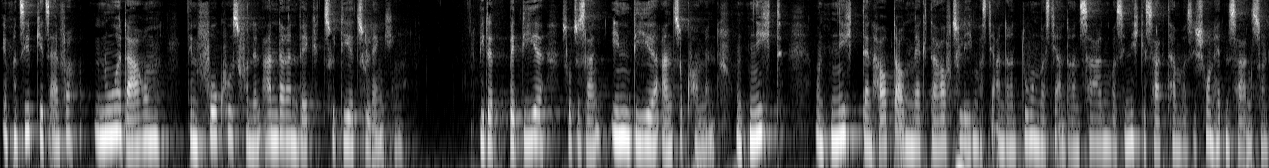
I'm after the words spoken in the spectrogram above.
im Prinzip geht es einfach nur darum, den Fokus von den anderen weg zu dir zu lenken. Wieder bei dir sozusagen in dir anzukommen und nicht und nicht dein Hauptaugenmerk darauf zu legen, was die anderen tun, was die anderen sagen, was sie nicht gesagt haben, was sie schon hätten sagen sollen,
